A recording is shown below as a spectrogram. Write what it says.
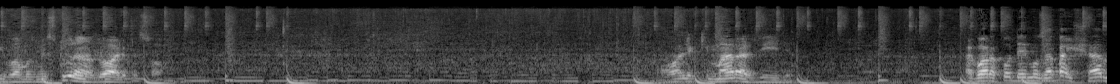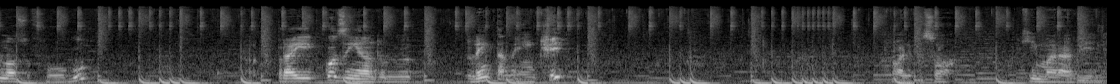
E vamos misturando, olha pessoal. Olha que maravilha. Agora podemos abaixar o nosso fogo para ir cozinhando lentamente Olha pessoal, que maravilha.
